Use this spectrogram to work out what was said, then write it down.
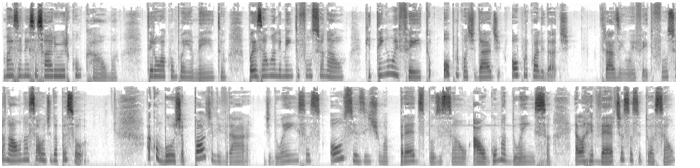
mas é necessário ir com calma, ter um acompanhamento, pois é um alimento funcional que tem um efeito ou por quantidade ou por qualidade. Trazem um efeito funcional na saúde da pessoa. A kombucha pode livrar de doenças ou se existe uma predisposição a alguma doença, ela reverte essa situação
